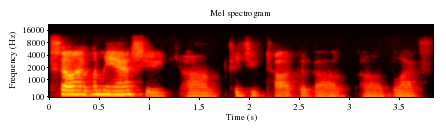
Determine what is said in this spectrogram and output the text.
So let me ask you, uh, could you talk about uh, blacks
